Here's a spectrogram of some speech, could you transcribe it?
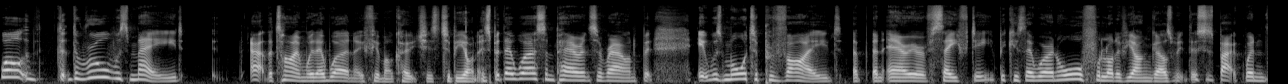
Well the, the rule was made at the time where there were no female coaches, to be honest, but there were some parents around. But it was more to provide a, an area of safety because there were an awful lot of young girls. This is back when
